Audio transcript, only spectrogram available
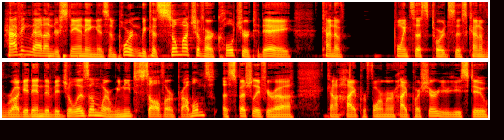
having that understanding is important because so much of our culture today kind of points us towards this kind of rugged individualism where we need to solve our problems, especially if you're a kind of high performer, high pusher. You're used to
